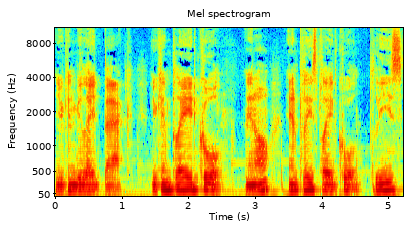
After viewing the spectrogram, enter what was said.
You can be laid back. You can play it cool, you know? And please play it cool. Please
